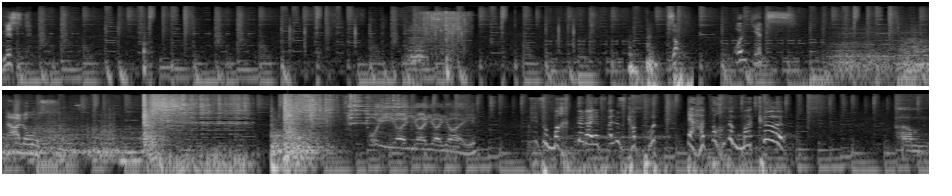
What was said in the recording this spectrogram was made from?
Mist. So. Und jetzt. Na los. Uiuiuiui. Wieso macht der da jetzt alles kaputt? Er hat doch eine Macke. Ähm,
